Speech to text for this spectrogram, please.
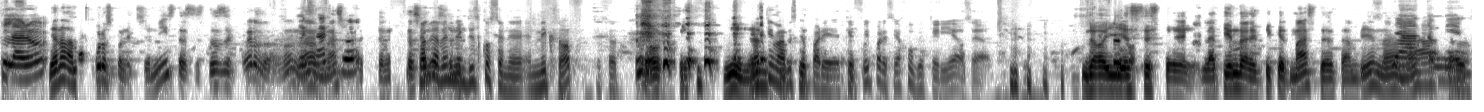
Claro. Ya nada más puros coleccionistas, ¿estás de acuerdo? ¿no? Nada Exacto. más. ¿Todavía venden discos en, en Mix Up? la última vez que, que, fui parecía juguetería, o sea. No, y es este la tienda de Ticketmaster también, ¿no? Ya, también.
